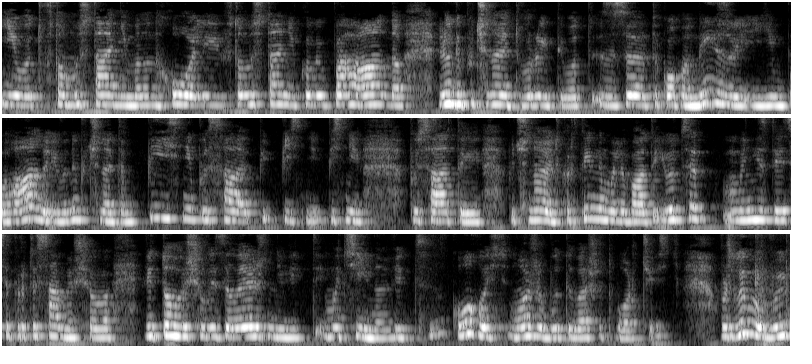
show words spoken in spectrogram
і от в тому стані меланхолії, в тому стані, коли погано, люди починають творити от з такого низу, і їм погано, і вони починають там пісні писати, пісні, пісні писати, починають картини малювати. І оце мені здається про те саме, що від того, що ви залежні від емоційно від когось, може бути ваша творчість. Можливо, ви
